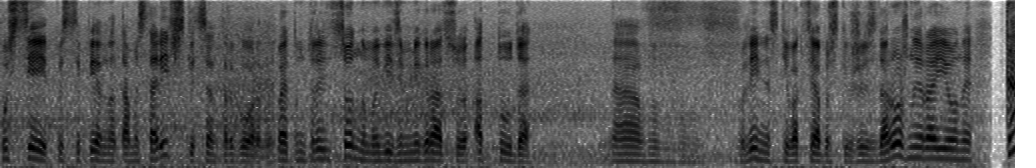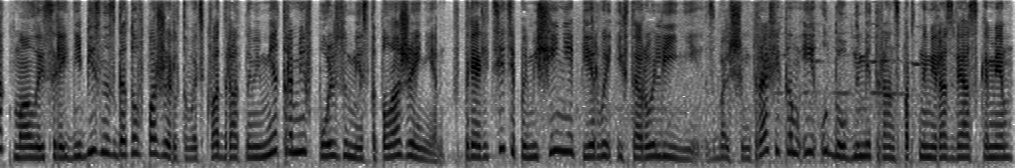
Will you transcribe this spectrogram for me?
Пустеет постепенно там исторический центр города, поэтому традиционно мы видим миграцию оттуда э, в, Ленинский, в Октябрьский, в железнодорожные районы. Так, малый и средний бизнес готов пожертвовать квадратными метрами в пользу местоположения. В приоритете помещения первой и второй линии с большим трафиком и удобными транспортными развязками.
